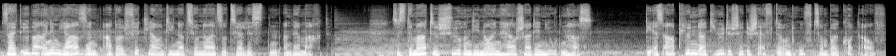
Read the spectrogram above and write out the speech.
Seit über einem Jahr sind Adolf Hitler und die Nationalsozialisten an der Macht. Systematisch schüren die neuen Herrscher den Judenhass. Die SA plündert jüdische Geschäfte und ruft zum Boykott auf.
